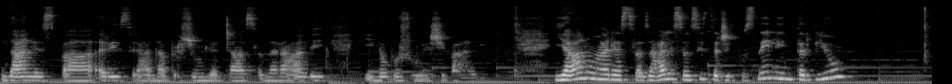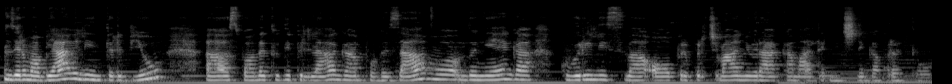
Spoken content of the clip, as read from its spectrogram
danes pa res rada preživlja čas v naravi in obožuje živali. Januarja smo z Alisom sicer že posneli intervju, oziroma objavili intervju, spodaj tudi prilagam povezavo do njega, govorili smo o preprečevanju raka materničnega vratu.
